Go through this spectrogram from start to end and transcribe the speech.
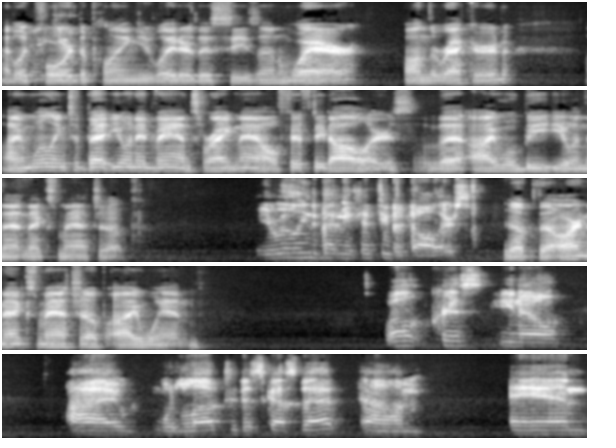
I look thank forward you. to playing you later this season, where, on the record, I'm willing to bet you in advance right now $50 that I will beat you in that next matchup. You're willing to bet me fifty dollars. Yep, that our next matchup, I win. Well, Chris, you know, I would love to discuss that. Um, and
